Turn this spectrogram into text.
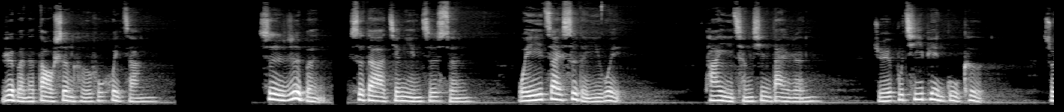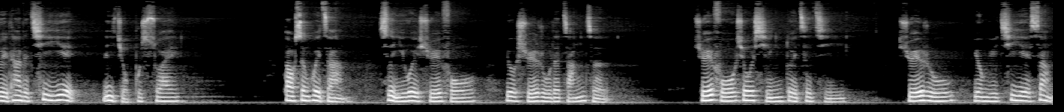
日本的稻盛和夫会长是日本四大经营之神唯一在世的一位，他以诚信待人，绝不欺骗顾客，所以他的企业历久不衰。稻盛会长是一位学佛又学儒的长者，学佛修行对自己，学儒用于企业上，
